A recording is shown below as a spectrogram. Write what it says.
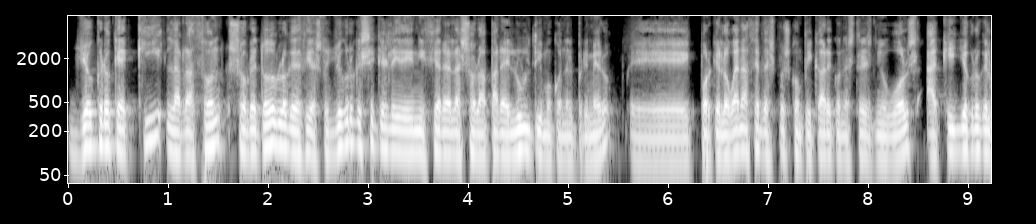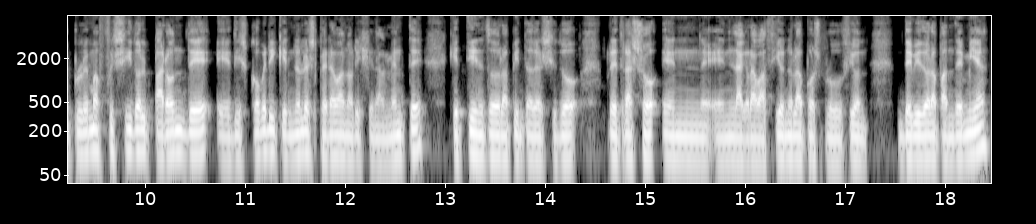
Yo creo que aquí la razón, sobre todo lo que decías tú, yo creo que sí que es la idea de iniciar la sola para el último con el primero, eh, porque lo van a hacer después con Picard y con Strange New Worlds. Aquí yo creo que el problema fue sido el parón de eh, Discovery que no lo esperaban originalmente, que tiene toda la pinta de haber sido retraso en, en la grabación o la postproducción debido a la pandemia.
